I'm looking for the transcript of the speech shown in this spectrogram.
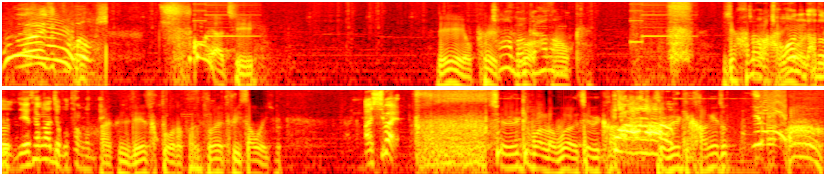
뭐야 씨. 죽어야지 내 옆에 하나 누가 하나. 아 오케이 이제 하나가 아, 아닌 저거는 것 나도 같은데? 예상하지 못한 건데. 아 근데 내 속도가 더 빨라 너네 둘이 싸워야지 아 씨발. 쟤왜 이렇게 빨라 뭐야 쟤왜 강.. 와! 쟤왜 이렇게 강해져 야!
